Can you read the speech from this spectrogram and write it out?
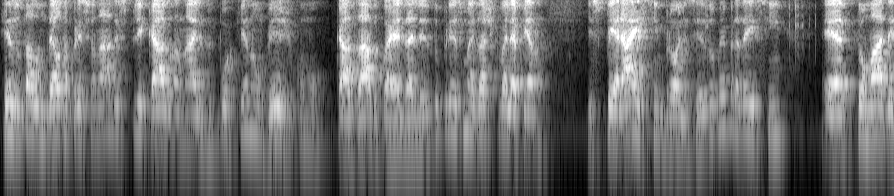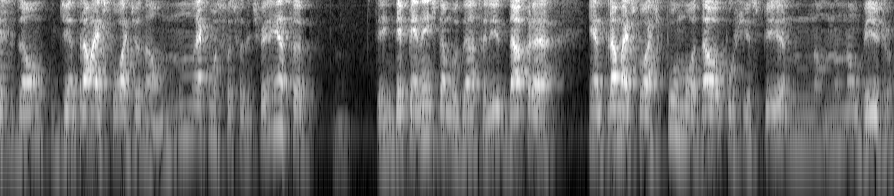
resultado um delta pressionado, explicado na análise do porquê, não vejo como casado com a realidade do preço, mas acho que vale a pena esperar esse embrólio se resolver para daí sim é, tomar a decisão de entrar mais forte ou não. Não é como se fosse fazer diferença, independente da mudança ali, dá para entrar mais forte por modal ou por XP, não, não, não vejo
